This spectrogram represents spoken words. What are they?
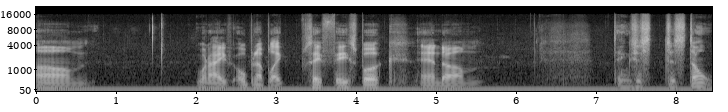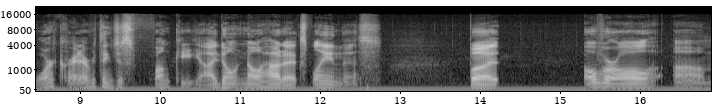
um, when I open up like say Facebook and um, things just just don't work right. Everything's just funky. I don't know how to explain this, but overall, um,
